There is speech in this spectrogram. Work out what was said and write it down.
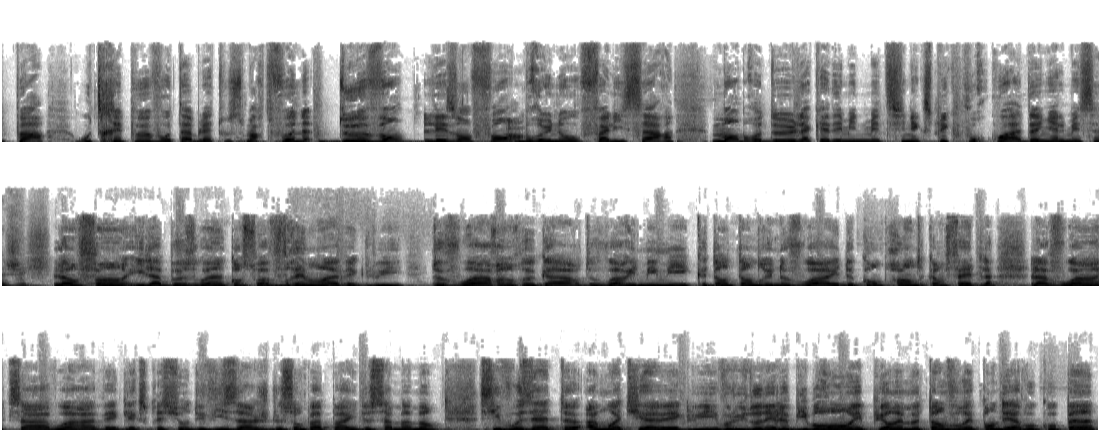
N'utilisez pas ou très peu vos tablettes ou smartphones devant les enfants. Ah. Bruno Falissard, membre de l'Académie de médecine, explique pourquoi à Daniel Messager. L'enfant, il a besoin qu'on soit vraiment avec lui, de voir un regard, de voir une mimique, d'entendre une voix et de comprendre qu'en fait, la, la voix, ça a à voir avec l'expression du visage de son papa et de sa maman. Si vous êtes à moitié avec lui, vous lui donnez le biberon et puis en même temps vous répondez à vos copains,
